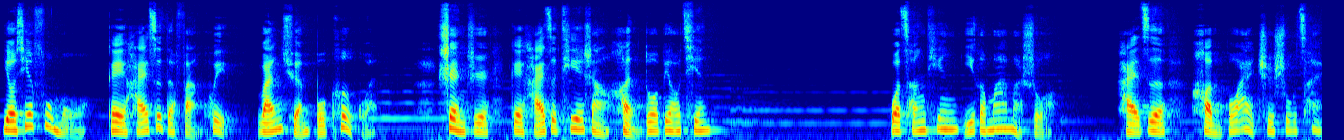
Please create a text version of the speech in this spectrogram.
有些父母给孩子的反馈完全不客观，甚至给孩子贴上很多标签。我曾听一个妈妈说，孩子很不爱吃蔬菜。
